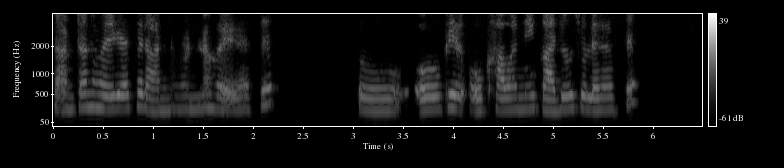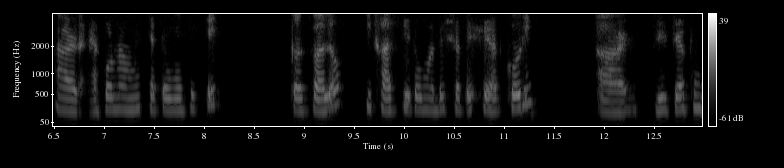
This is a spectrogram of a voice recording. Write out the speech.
টান টান হয়ে গেছে, রান্না বান্না হয়ে গেছে। তো ওকে, ও খাবার নিয়ে কাজেও চলে গেছে। আর এখন আমি খেতে বসেছি। তো চলো, কি খাচ্ছি তোমাদের সাথে শেয়ার করি। আর রিচা এখন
